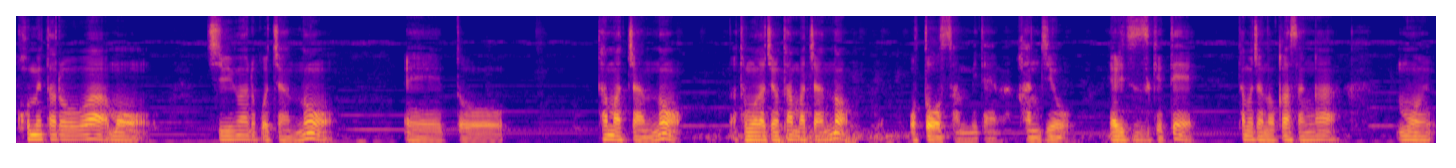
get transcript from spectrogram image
米太郎はもう、ちびまる子ちゃんの、えっ、ー、と、たまちゃんの、友達のたまちゃんのお父さんみたいな感じをやり続けて、たまちゃんのお母さんが、もう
